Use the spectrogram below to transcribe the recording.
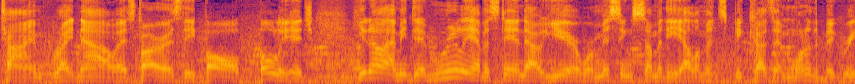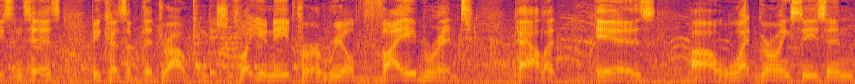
time right now as far as the fall foliage. You know, I mean, to really have a standout year, we're missing some of the elements because, and one of the big reasons is because of the drought conditions. What you need for a real vibrant palette is uh, wet growing season,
